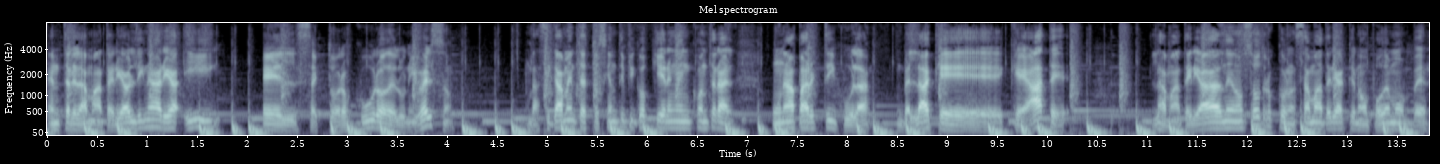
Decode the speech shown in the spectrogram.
entre la materia ordinaria y el sector oscuro del universo. Básicamente estos científicos quieren encontrar una partícula, ¿verdad? Que, que ate la materia de nosotros con esa materia que no podemos ver.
